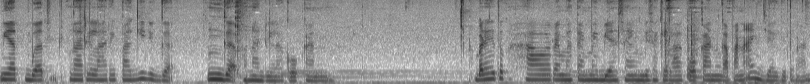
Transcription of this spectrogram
niat buat lari-lari pagi juga nggak pernah dilakukan. Padahal itu hal remeh-temeh biasa yang bisa kita lakukan kapan aja gitu kan.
